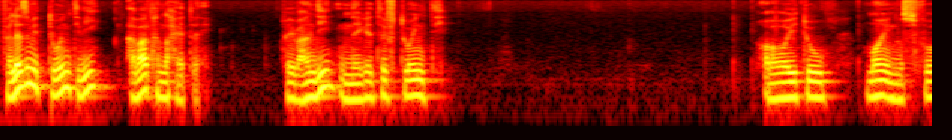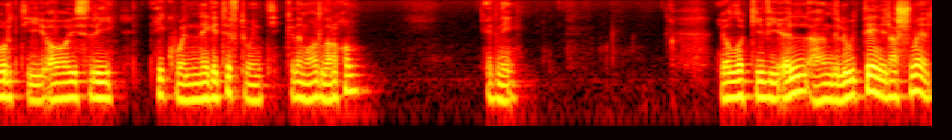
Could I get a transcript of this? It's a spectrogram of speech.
فلازم ال 20 دي ابعتها الناحية التانية. فيبقى عندي negative 20 I 2 minus 40 I 3 equal negative 20 كده معادلة رقم اتنين. يلا KVL عند ال loop التاني الشمال.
